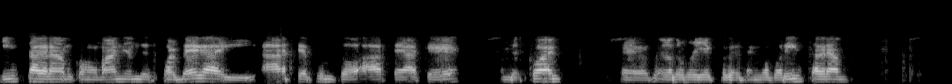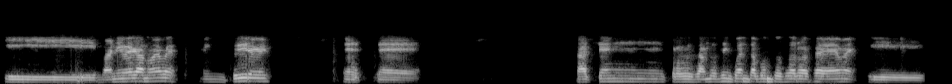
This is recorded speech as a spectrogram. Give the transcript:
Instagram como Manny underscore Vega y h.ache underscore, eh, el otro proyecto que tengo por Instagram. Y Manny Vega 9 en Twitter. Este, cachen procesando 50.0 FM y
